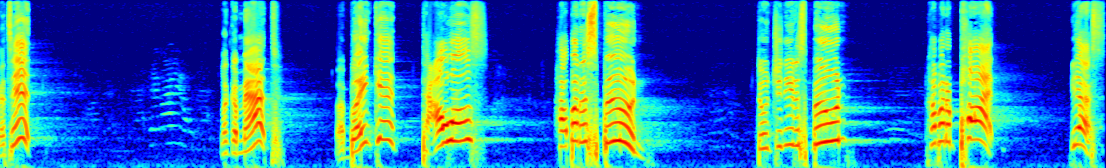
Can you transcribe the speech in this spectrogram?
That's it. Like a mat, a blanket, towels. How about a spoon? Don't you need a spoon? How about a pot? Yes.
